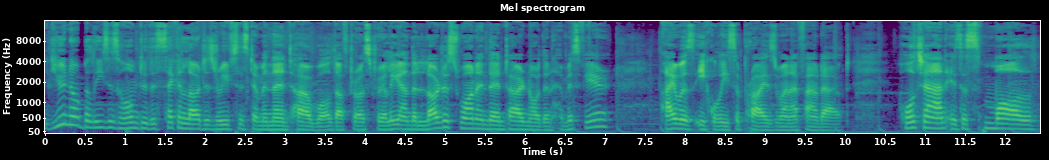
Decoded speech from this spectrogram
Did you know Belize is home to the second largest reef system in the entire world after Australia and the largest one in the entire northern hemisphere? I was equally surprised when I found out. Hol Chan is a small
